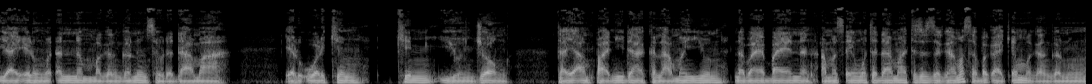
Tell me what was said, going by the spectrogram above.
ya yi irin waɗannan maganganun sau da dama. Yar uwar kim kim yun jong ta yi amfani da kalaman yun na baya-bayan nan a matsayin wata dama ta zazzaga masa baƙaƙen maganganu.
